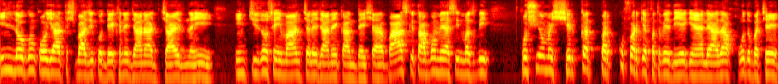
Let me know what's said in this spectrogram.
इन लोगों को या आतिशबाजी को देखने जाना जायज़ नहीं। इन चीज़ों से ईमान चले जाने का अंदेशा है। बाज़ किताबों में ऐसी मजहबी खुशियों में शिरकत पर कुफर के फतवे दिए गए हैं। लिहाजा खुद बचें,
